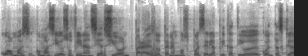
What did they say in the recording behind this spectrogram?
cómo, es, cómo ha sido su financiación. Para eso tenemos pues el aplicativo de cuentas claras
